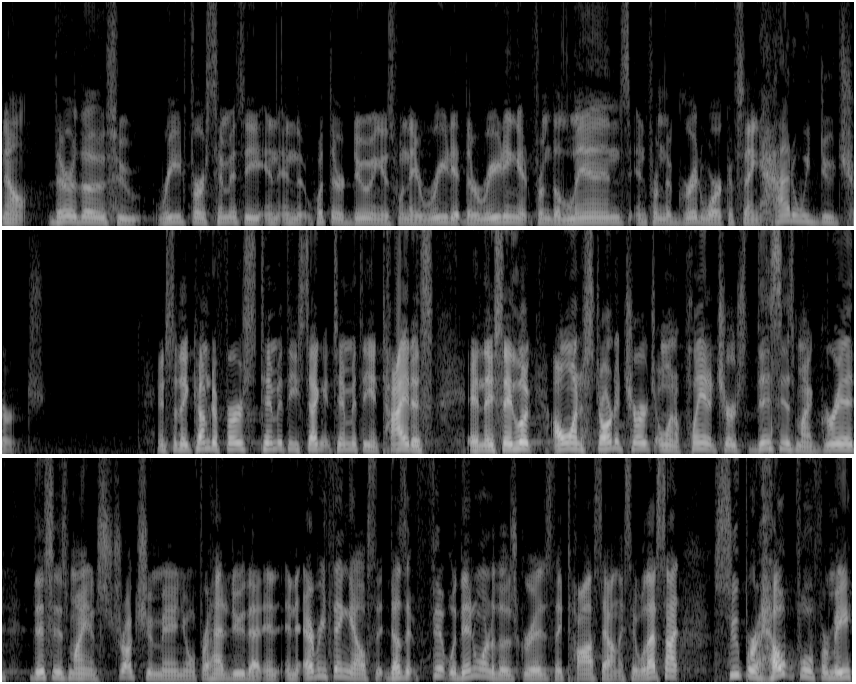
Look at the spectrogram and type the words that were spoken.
Now, there are those who read First Timothy, and, and the, what they're doing is when they read it, they're reading it from the lens and from the grid work of saying, How do we do church? And so they come to First Timothy, Second Timothy, and Titus, and they say, Look, I want to start a church. I want to plant a church. This is my grid. This is my instruction manual for how to do that. And, and everything else that doesn't fit within one of those grids, they toss out and they say, Well, that's not super helpful for me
